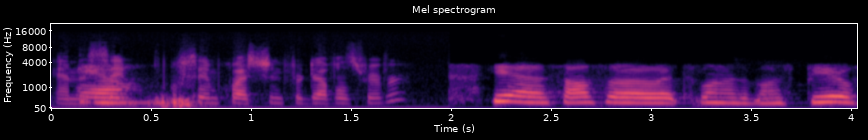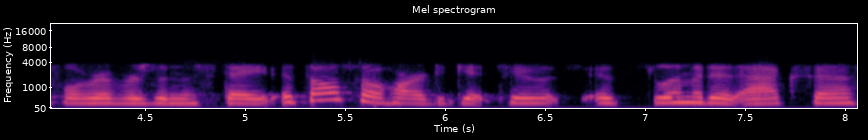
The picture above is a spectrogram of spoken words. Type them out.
And the yeah. same same question for Devil's River. Yes, also it's one of the most beautiful rivers in the state. It's also hard to get to. It's it's limited access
